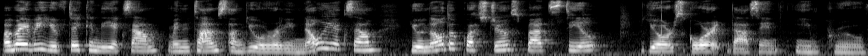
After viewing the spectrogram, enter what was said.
But maybe you've taken the exam many times and you already know the exam, you know the questions, but still your score doesn't improve.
